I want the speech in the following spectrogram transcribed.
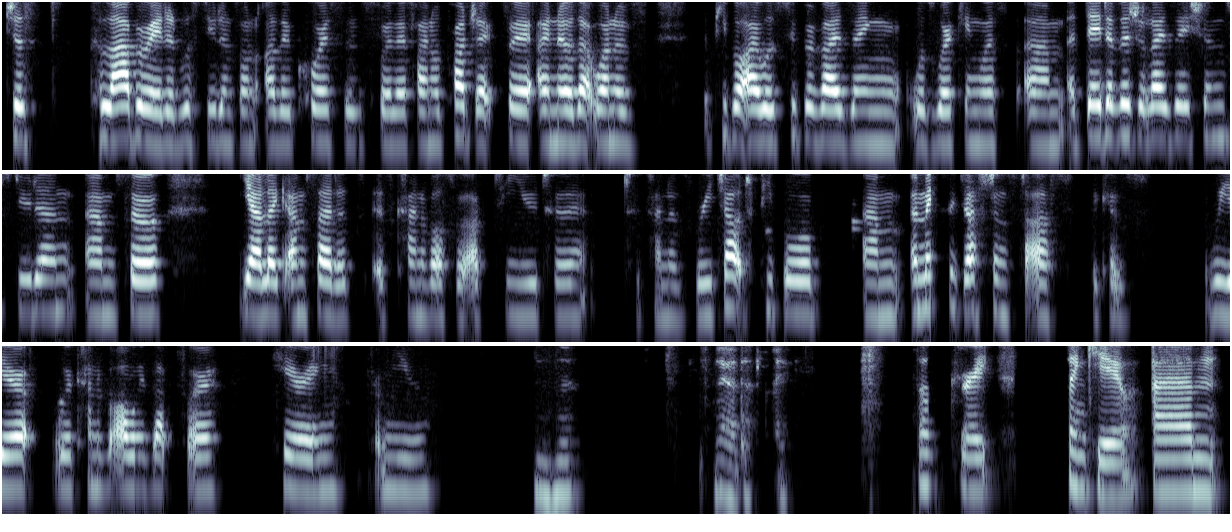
just collaborated with students on other courses for their final project. So I know that one of the people I was supervising was working with um, a data visualization student. Um, so yeah, like Em said, it's it's kind of also up to you to to kind of reach out to people um, and make suggestions to us because we are we're kind of always up for hearing from you. Mm -hmm. Yeah, definitely. That's great. Thank you. Um,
